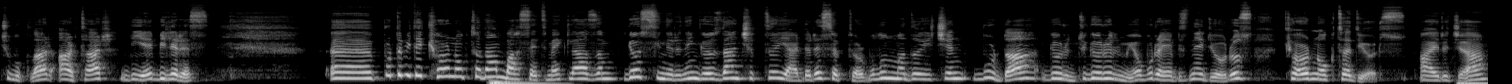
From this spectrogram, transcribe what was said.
çubuklar artar diyebiliriz. Ee, burada bir de kör noktadan bahsetmek lazım. Göz sinirinin gözden çıktığı yerde reseptör bulunmadığı için burada görüntü görülmüyor. Buraya biz ne diyoruz? Kör nokta diyoruz. Ayrıca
